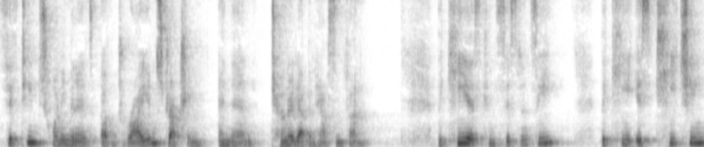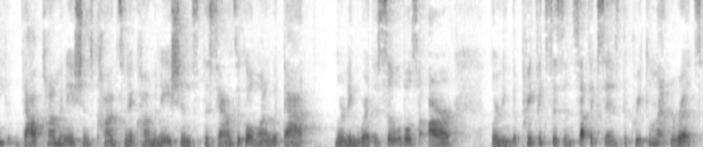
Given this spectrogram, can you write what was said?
15 to 20 minutes of dry instruction and then turn it up and have some fun. The key is consistency. The key is teaching vowel combinations, consonant combinations, the sounds that go along with that, learning where the syllables are, learning the prefixes and suffixes, the Greek and Latin roots,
